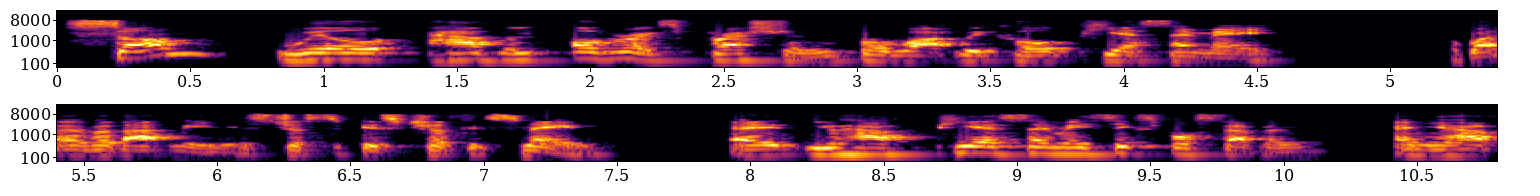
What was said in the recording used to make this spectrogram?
some will have an overexpression for what we call PSMA, whatever that means. It's just it's just its name. And you have PSMA 647 and you have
